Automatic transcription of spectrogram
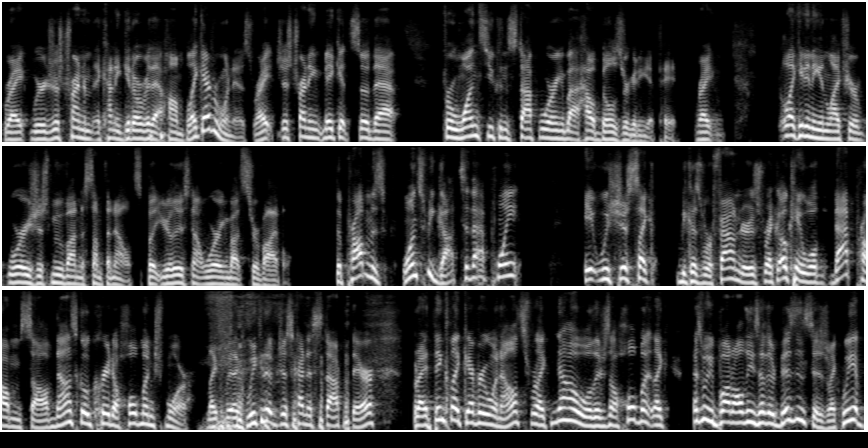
right? We're just trying to kind of get over that hump, like everyone is, right? Just trying to make it so that for once you can stop worrying about how bills are going to get paid, right? Like anything in life, your worries just move on to something else, but you're at least not worrying about survival. The problem is once we got to that point, it was just like because we're founders, like okay, well that problem solved. Now let's go create a whole bunch more. Like, like we could have just kind of stopped there, but I think like everyone else, we're like, no, well there's a whole bunch. Like that's why we bought all these other businesses. Like we have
